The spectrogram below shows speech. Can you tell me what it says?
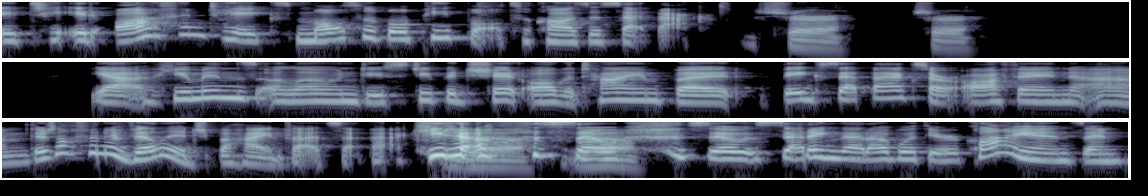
it it often takes multiple people to cause a setback. sure, sure. Yeah, humans alone do stupid shit all the time, but big setbacks are often um, there's often a village behind that setback, you know. Yeah, so yeah, so setting that up with your clients, and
